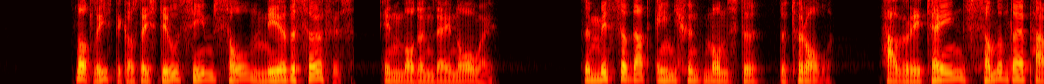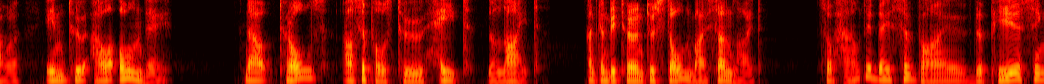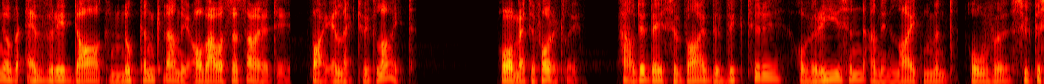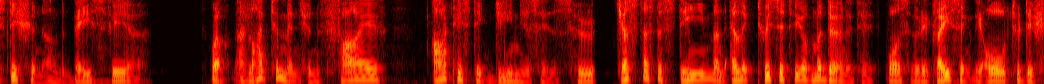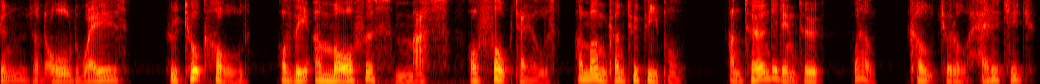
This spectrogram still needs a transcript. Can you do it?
Not least because they still seem so near the surface in modern day Norway. The myths of that ancient monster the troll, have retained some of their power into our own day. Now, trolls are supposed to hate the light and can be turned to stone by sunlight. So, how did they survive the piercing of every dark nook and cranny of our society by electric light? Or metaphorically, how did they survive the victory of reason and enlightenment over superstition and base fear. Well, I'd like to mention five artistic geniuses who, just as the steam and electricity of modernity was replacing the old traditions and old ways, who took hold of the amorphous mass of folk tales among country people and turned it into, well, cultural heritage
